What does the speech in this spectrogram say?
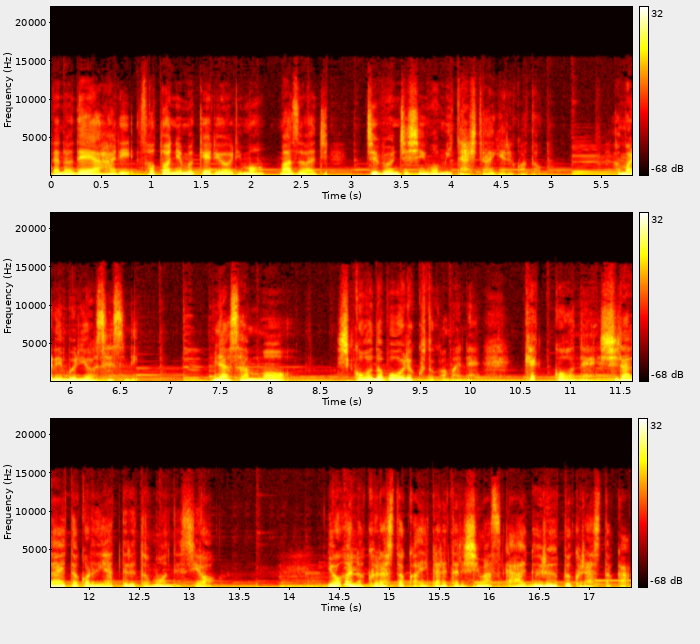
なのでやはり外に向けるよりもまずは自分自身を満たしてあげること。あまり無理をせずに。皆さんも思考の暴力とかもね結構ね知らないところでやってると思うんですよ。ヨガのクラスとか行かれたりしますか？グループクラスとか。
